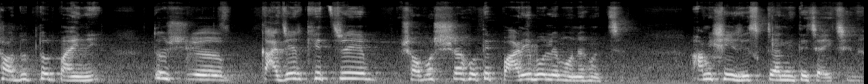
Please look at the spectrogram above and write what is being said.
সদুত্তর পাইনি। তো কাজের ক্ষেত্রে সমস্যা হতে পারে বলে মনে হচ্ছে। আমি সেই রিস্কটা নিতে চাইছি না।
